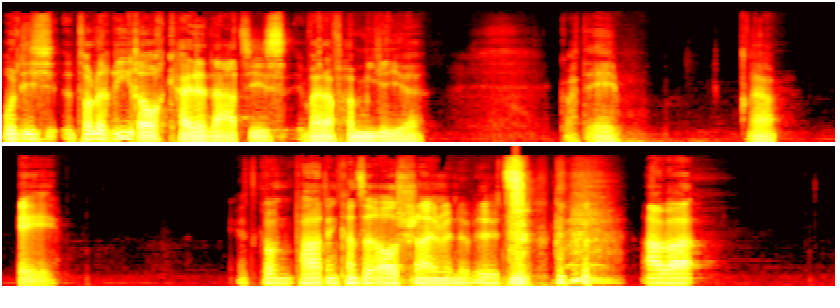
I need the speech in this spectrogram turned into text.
Und ich toleriere auch keine Nazis in meiner Familie. Gott, ey. Ja. Ey. Jetzt kommt ein Part, den kannst du rausschneiden, wenn du willst. Aber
